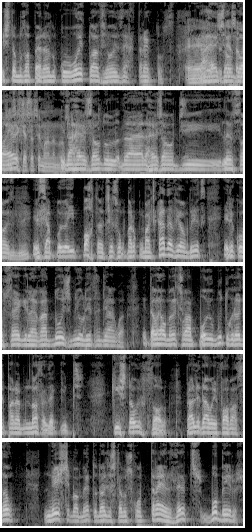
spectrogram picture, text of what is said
estamos operando com oito aviões Airtractors é, na região do Oeste essa semana, e na região, do, na, na região de Lençóis. Uhum. Esse apoio é importantíssimo para o combate. Cada avião desses, ele consegue levar 2 mil litros de água. Então, realmente, é um apoio muito grande para nossas equipes que estão em solo. Para lhe dar uma informação, neste momento nós estamos com 300 bombeiros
